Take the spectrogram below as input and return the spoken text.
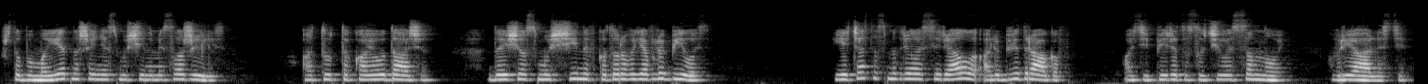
чтобы мои отношения с мужчинами сложились. А тут такая удача да еще с мужчиной, в которого я влюбилась. Я часто смотрела сериалы о любви драгов, а теперь это случилось со мной, в реальности.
